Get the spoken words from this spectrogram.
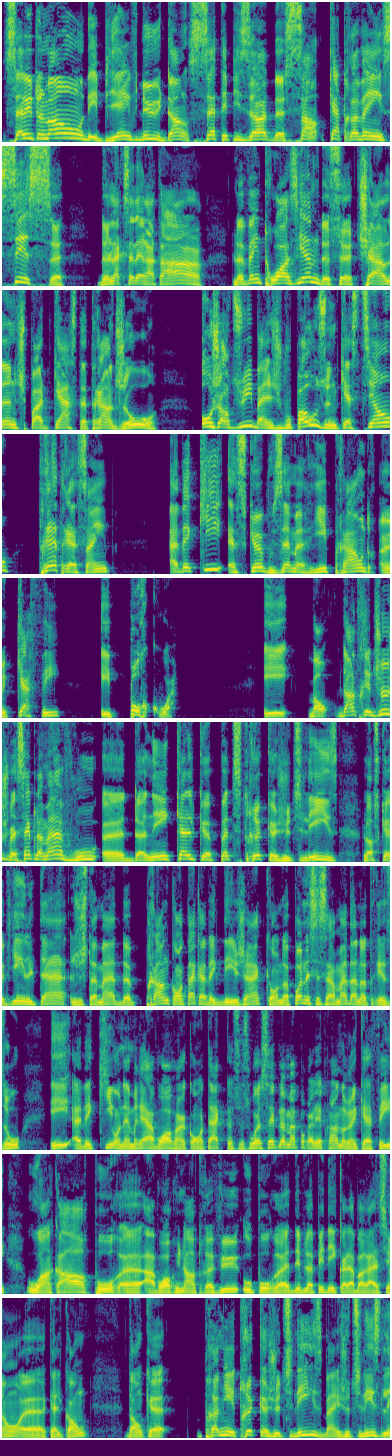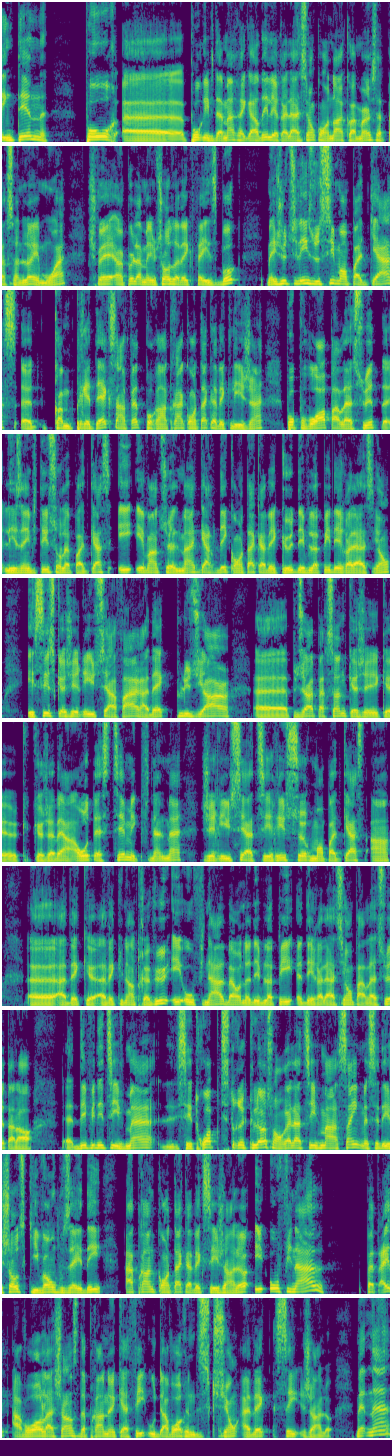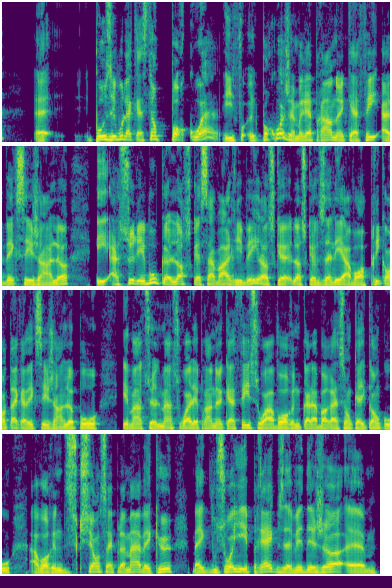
Salut tout le monde et bienvenue dans cet épisode 186 de l'accélérateur, le 23e de ce challenge podcast 30 jours. Aujourd'hui, ben, je vous pose une question très très simple. Avec qui est-ce que vous aimeriez prendre un café et pourquoi? Et Bon, d'entrée de jeu, je vais simplement vous euh, donner quelques petits trucs que j'utilise lorsque vient le temps justement de prendre contact avec des gens qu'on n'a pas nécessairement dans notre réseau et avec qui on aimerait avoir un contact, que ce soit simplement pour aller prendre un café ou encore pour euh, avoir une entrevue ou pour euh, développer des collaborations quelconques. Donc, premier truc que j'utilise, ben j'utilise LinkedIn pour euh, pour évidemment regarder les relations qu'on a en commun cette personne-là et moi. Je fais un peu la même chose avec Facebook, mais j'utilise aussi mon podcast euh, comme prétexte en fait pour rentrer en contact avec les gens pour pouvoir par la suite les inviter sur le podcast et éventuellement garder contact avec eux, développer des relations et c'est ce que j'ai réussi à faire avec plusieurs euh, plusieurs personnes que j'ai que, que j'avais en haute estime et que finalement j'ai réussi à attirer sur mon podcast en avec avec une entrevue et au final, ben, on a développé euh, des relations par la suite. Alors, euh, définitivement, ces trois petits trucs-là sont relativement simples, mais c'est des choses qui vont vous aider à prendre contact avec ces gens-là. Et au final, peut-être avoir la chance de prendre un café ou d'avoir une discussion avec ces gens-là. Maintenant, euh, posez-vous la question pourquoi il faut pourquoi j'aimerais prendre un café avec ces gens-là? Et assurez-vous que lorsque ça va arriver lorsque lorsque vous allez avoir pris contact avec ces gens-là pour éventuellement soit aller prendre un café soit avoir une collaboration quelconque ou avoir une discussion simplement avec eux ben que vous soyez prêt que vous avez déjà euh,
